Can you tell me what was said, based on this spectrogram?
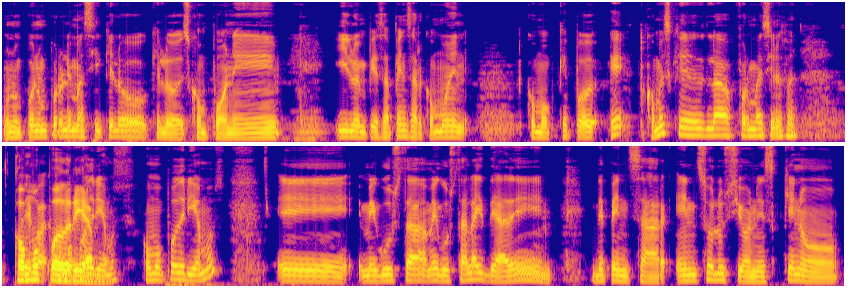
uno pone un problema así que lo, que lo descompone y lo empieza a pensar como en. ¿cómo es que es la forma de español? ¿Cómo podríamos? ¿Cómo podríamos? Eh, me, gusta, me gusta la idea de, de pensar en soluciones que no,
